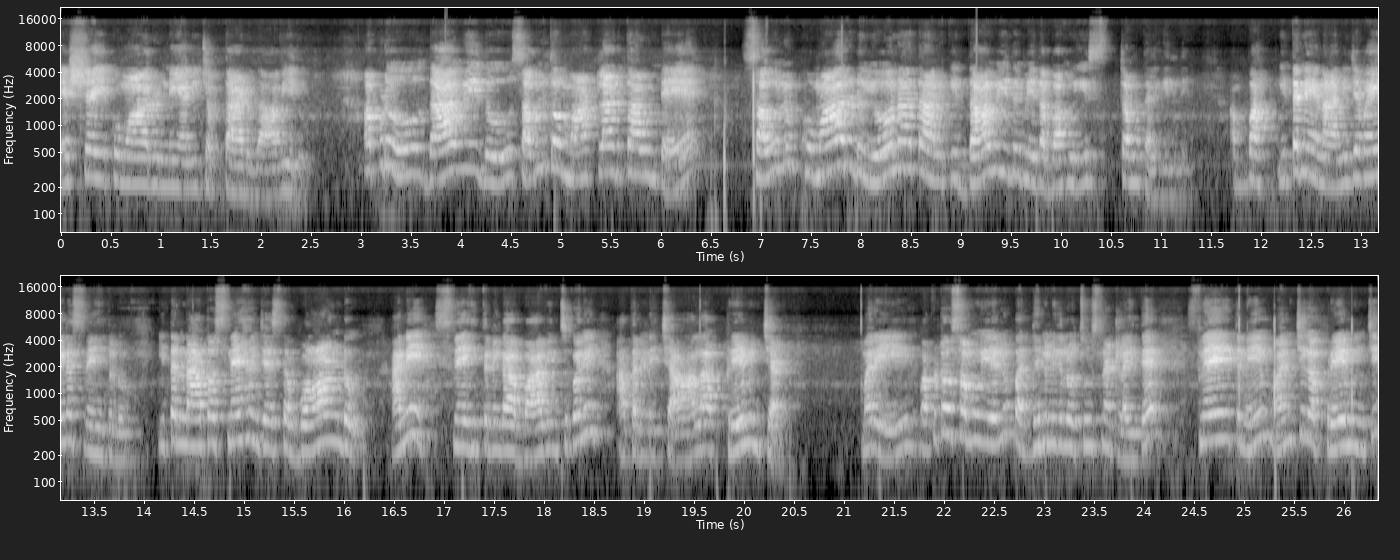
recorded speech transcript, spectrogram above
ఎస్ఐ కుమారుణ్ణి అని చెప్తాడు దావీదు. అప్పుడు దావీదు సౌలుతో మాట్లాడుతూ ఉంటే సౌలు కుమారుడు యోనాతానికి దావీదు మీద బహు ఇష్టం కలిగింది. అబ్బా ఇతనే నా నిజమైన స్నేహితుడు. ఇతను నాతో స్నేహం చేస్తే బాండు అని స్నేహితునిగా భావించుకొని అతనిని చాలా ప్రేమించాడు. మరి ఒకటో సమూహేలు పద్దెనిమిదిలో చూసినట్లయితే స్నేహితుని మంచిగా ప్రేమించి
